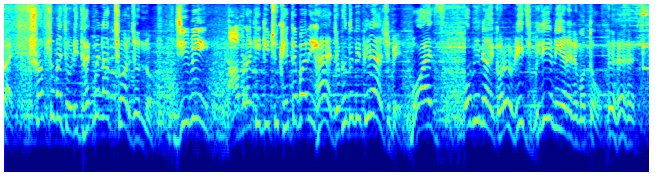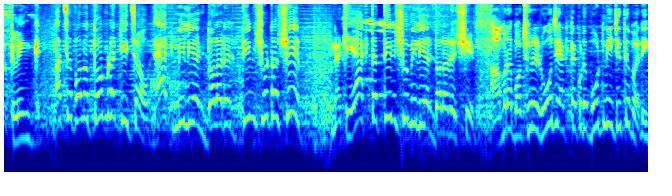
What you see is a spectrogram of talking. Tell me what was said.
অলরাইট সব সময় তৈরি থাকবে নাচ ছোঁয়ার জন্য। জিমি আমরা কি কিছু খেতে পারি? হ্যাঁ যখন তুমি ফিরে আসবে। বয়েজ অভিনয় করো রিচ বিলিয়নিয়ারের মতো। ক্লিংক আচ্ছা বলো তোমরা কি চাও? এক মিলিয়ন ডলারের তিনশোটা শিপ নাকি একটা তিনশো মিলিয়ন ডলারের শিপ আমরা বছরে রোজ একটা করে বোট নিয়ে যেতে পারি।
